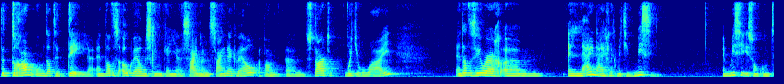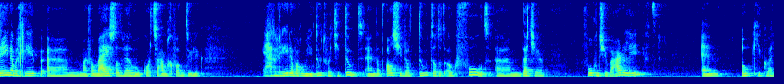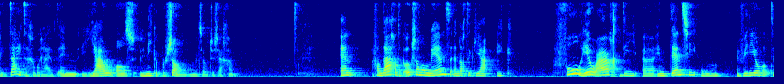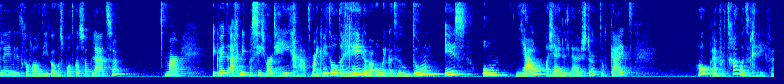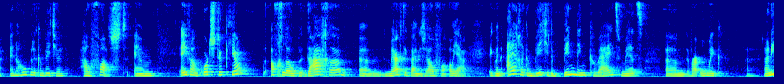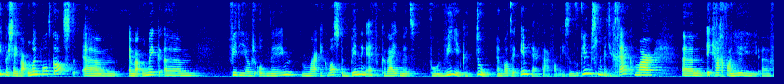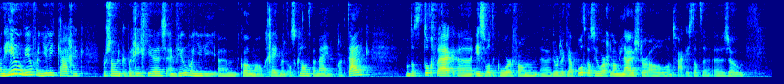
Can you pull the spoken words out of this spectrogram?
de drang om dat te delen. En dat is ook wel, misschien ken je Simon Sinek wel, van um, Start with Your Why. En dat is heel erg um, in lijn eigenlijk met je missie. En missie is zo'n containerbegrip, um, maar voor mij is dat wel heel kort samengevat natuurlijk. Ja, de reden waarom je doet wat je doet. En dat als je dat doet, dat het ook voelt um, dat je volgens je waarde leeft. En ook je kwaliteiten gebruikt. En jou als unieke persoon, om het zo te zeggen. En vandaag had ik ook zo'n moment en dacht ik, ja, ik voel heel erg die uh, intentie om een video op te nemen in dit geval, die ik ook als podcast zou plaatsen. Maar ik weet eigenlijk niet precies waar het heen gaat. Maar ik weet wel de reden waarom ik het wil doen, is om jou, als jij dit luistert of kijkt, hoop en vertrouwen te geven. En hopelijk een beetje hou vast. En even een kort stukje. De afgelopen dagen um, merkte ik bij mezelf van, oh ja, ik ben eigenlijk een beetje de binding kwijt met um, waarom ik, uh, nou niet per se waarom ik podcast um, en waarom ik um, video's opneem, maar ik was de binding even kwijt met voor wie ik het doe en wat de impact daarvan is. En dat klinkt misschien een beetje gek, maar ik krijg van jullie, uh, van heel veel van jullie krijg ik persoonlijke berichtjes en veel van jullie komen op een gegeven moment als klant bij mij in de praktijk omdat het toch vaak uh, is wat ik hoor van, uh, doordat ik jouw podcast heel erg lang luister al, want vaak is dat uh, zo.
